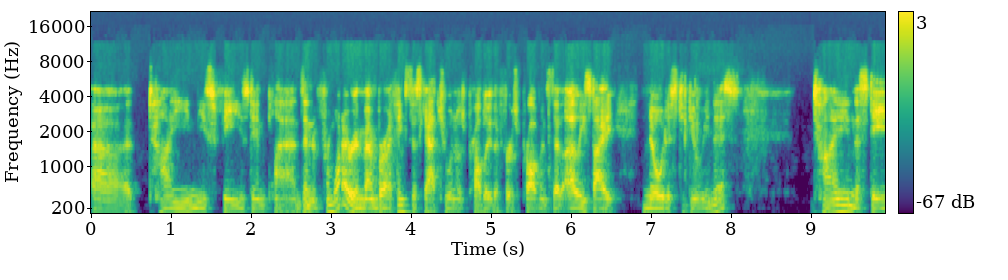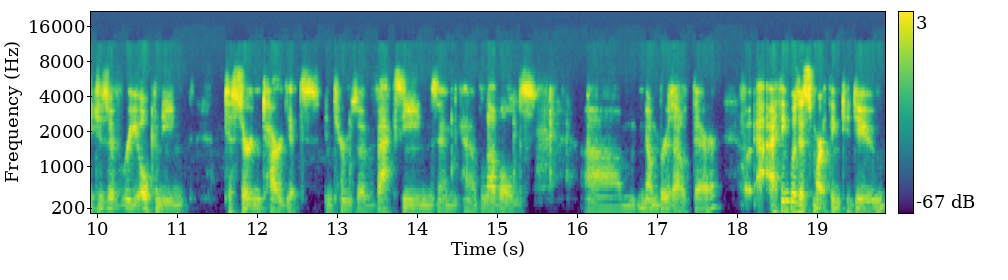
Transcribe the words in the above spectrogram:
uh, tying these phased in plans and from what I remember I think Saskatchewan was probably the first province that at least I noticed doing this tying the stages of reopening to certain targets in terms of vaccines and kind of levels um, numbers out there I think was a smart thing to do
